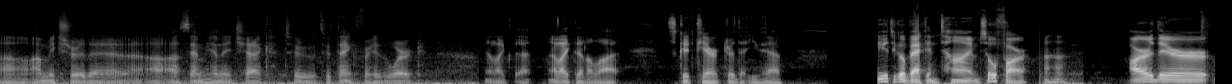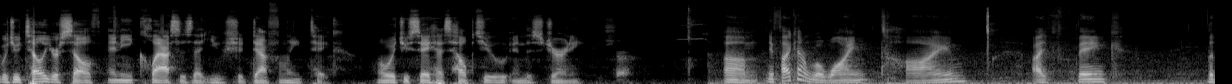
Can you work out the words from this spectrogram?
uh, I'll make sure that uh, I'll send him a check to, to thank for his work. I like that. I like that a lot. It's good character that you have. You get to go back in time so far. Uh-huh. Are there, would you tell yourself any classes that you should definitely take? What would you say has helped you in this journey? Sure. Um, if I can rewind time, I think the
